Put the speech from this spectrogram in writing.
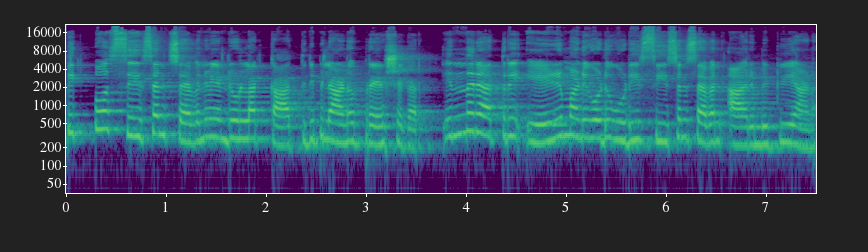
ബിഗ് ബോസ് സീസൺ സെവന് വേണ്ടിയുള്ള കാത്തിരിപ്പിലാണ് പ്രേക്ഷകർ. ഇന്ന് രാത്രി ഏഴ് മണിയോടുകൂടി സീസൺ സെവൻ ആരംഭിക്കുകയാണ്.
